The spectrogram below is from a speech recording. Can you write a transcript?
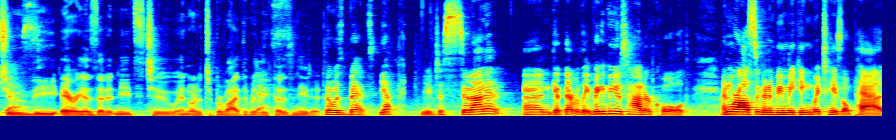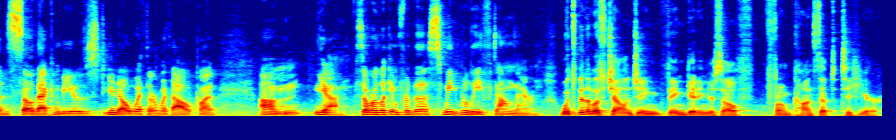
to Yes. the areas that it needs to in order to provide the relief Yes. that is needed. Those bits, yep. You just sit on it and get that relief. It can be used hot or cold. And we're also going to be making witch hazel pads, so that can be used, you know, with or without. But um, yeah, so we're looking for the sweet relief down there. What's been the most challenging thing getting yourself from concept to here?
